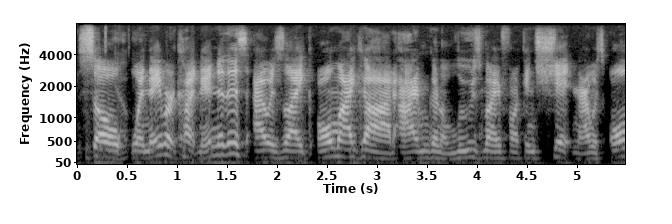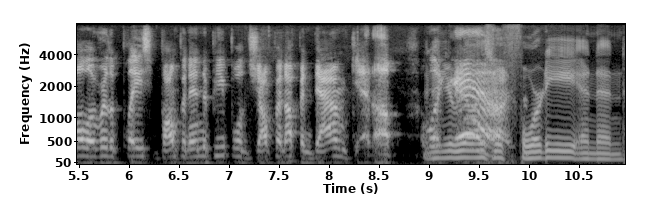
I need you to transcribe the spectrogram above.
So when they were cutting into this, I was like, "Oh my god, I'm gonna lose my fucking shit!" And I was all over the place, bumping into people, jumping up and down. Get up! I'm And like, then you realize "Yeah!" you're 40, and then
